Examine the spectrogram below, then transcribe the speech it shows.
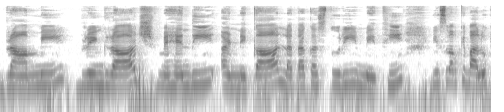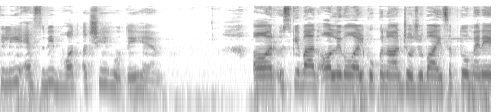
ब्राह्मी, भृंगराज, मेहंदी अर्निका लता कस्तूरी, मेथी, ये सब आपके बालों के लिए ऐसे भी बहुत अच्छे होते हैं। और उसके बाद ऑलिव ऑयल कोकोनट जोजोबा ये सब तो मैंने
